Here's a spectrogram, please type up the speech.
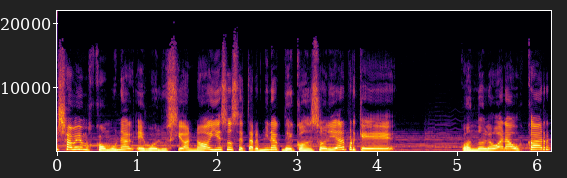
ya vemos como una evolución, ¿no? Y eso se termina de consolidar porque cuando lo van a buscar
